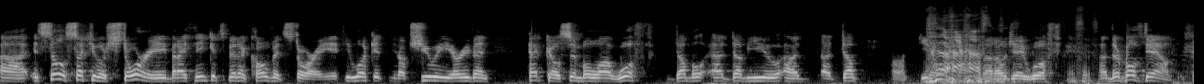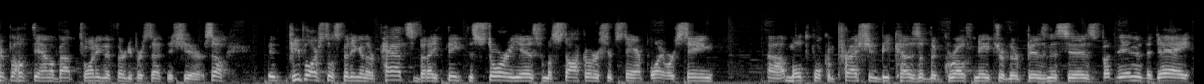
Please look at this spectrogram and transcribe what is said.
uh, it's still a secular story, but I think it's been a COVID story. If you look at you know Chewy or even Petco symbol uh, Woof double uh, W uh, uh, dub. Oh, you know about OJ Wolf. Uh, they're both down. They're both down about 20 to 30 percent this year. So it, people are still spending on their pets, but I think the story is from a stock ownership standpoint, we're seeing uh, multiple compression because of the growth nature of their businesses. But at the end of the day,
